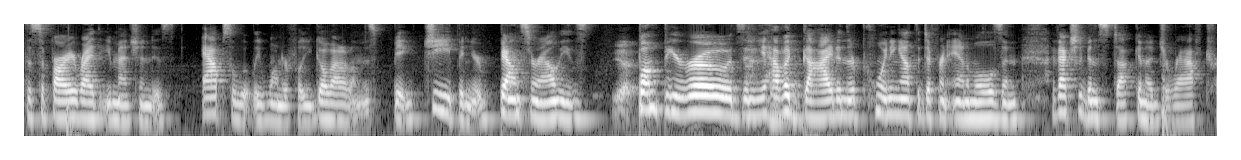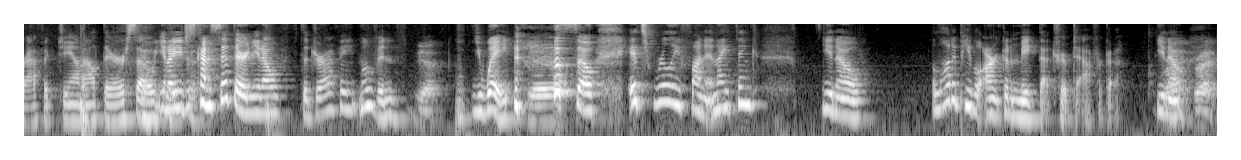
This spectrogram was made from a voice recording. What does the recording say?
the safari ride that you mentioned is absolutely wonderful. You go out on this big jeep and you're bouncing around these Yeah. bumpy roads and you have a guide and they're pointing out the different animals and I've actually been stuck in a giraffe traffic jam out there. So, you know, you just kind of sit there and you know, the giraffe ain't moving, Yeah. you wait. Yeah. yeah. so, it's really fun and I think, you know, a lot of people aren't going to make that trip to Africa, you know, Right. right.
